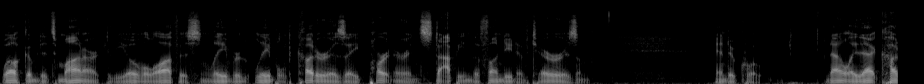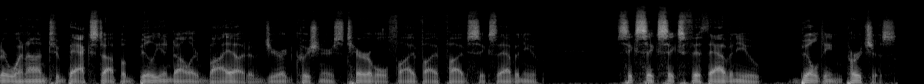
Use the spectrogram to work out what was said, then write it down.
welcomed its monarch to the Oval Office and labeled Qatar as a partner in stopping the funding of terrorism. End of quote. Not only that, Qatar went on to backstop a billion dollar buyout of Jared Kushner's terrible 555 6th Avenue, 666 Fifth Avenue building purchase.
